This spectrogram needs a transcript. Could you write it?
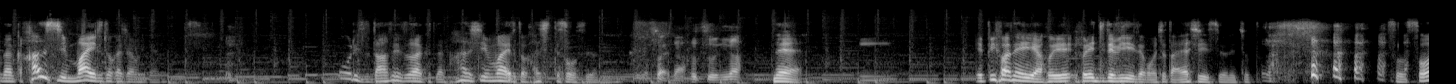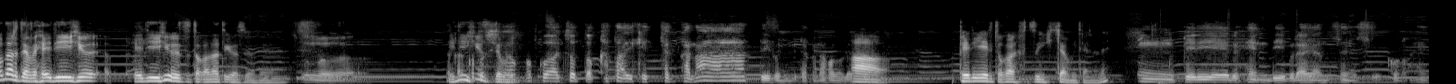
なんか、阪神マイルとかじゃんみたいな。モーリスダンスインザダークってなんか阪神マイルとか走ってそうですよね。そうやな、普通にな。ねうん。え、エピファネイアフレ、フレンチデビディとかもちょっと怪しいですよね、ちょっと。そう、そうなるとやっぱヘディヒュー、ヘディヒューズとかになってきますよね。うん。エヒューズでも僕はちょっと硬い決着かなーっていうふうに見たかな、このレああ、ペリエールとか普通に来ちゃうみたいなね。うん、ペリエール、ヘンリー、ブライアン・センス、この辺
